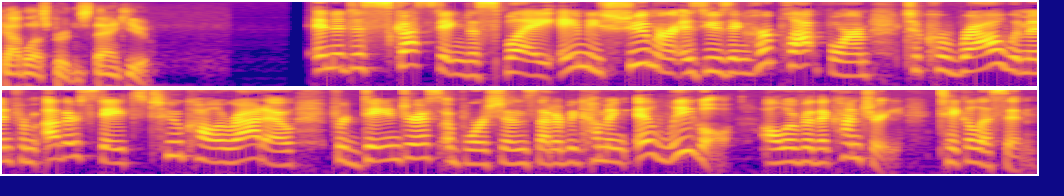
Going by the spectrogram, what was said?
God bless Prudence. Thank you. In a disgusting display, Amy Schumer is using her platform to corral women from other states to Colorado for dangerous abortions that are becoming illegal all over the country. Take a listen.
